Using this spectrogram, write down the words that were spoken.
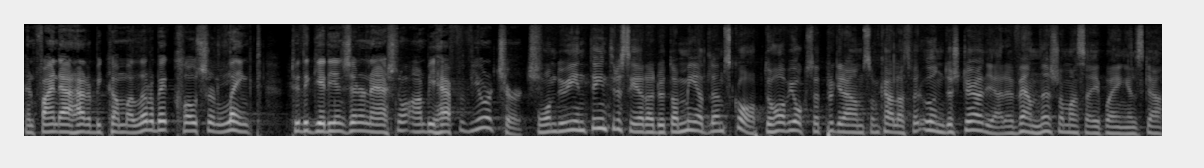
and find out how to become a little bit closer linked to the Gideons International on behalf of your church. Och om du inte är intresserad av medlemskap, då har vi också ett program som kallas för understödjare, vänner som man säger på engelska,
